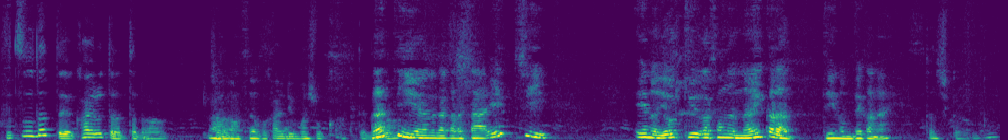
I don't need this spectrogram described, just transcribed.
普通だって帰るってなったらじゃまあ帰りましょうかってななんていうのだからさエッチへの欲求がそんなないからっていうのもでかない？確かにね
